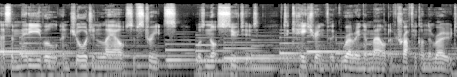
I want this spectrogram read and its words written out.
as the medieval and Georgian layouts of streets was not suited to catering for the growing amount of traffic on the road.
